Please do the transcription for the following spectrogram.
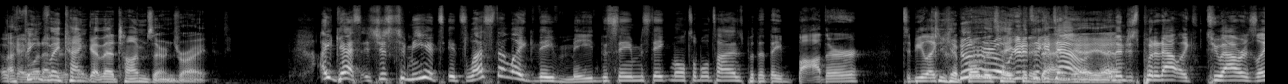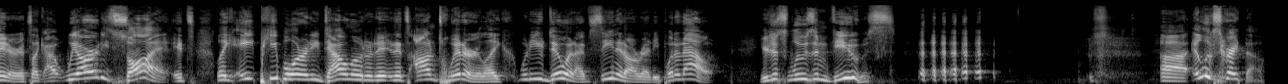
okay. I think whatever. they can't But get their time zones right. I guess it's just to me, it's it's less that like they've made the same mistake multiple times, but that they bother to be like, no, no, no, no, we're gonna take it down. down, Yeah, yeah. and then just put it out like two hours later. It's like I, we already saw it. It's like eight people already downloaded it, and it's on Twitter. Like, what are you doing? I've seen it already. Put it out. You're just losing views. uh, it looks great though.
